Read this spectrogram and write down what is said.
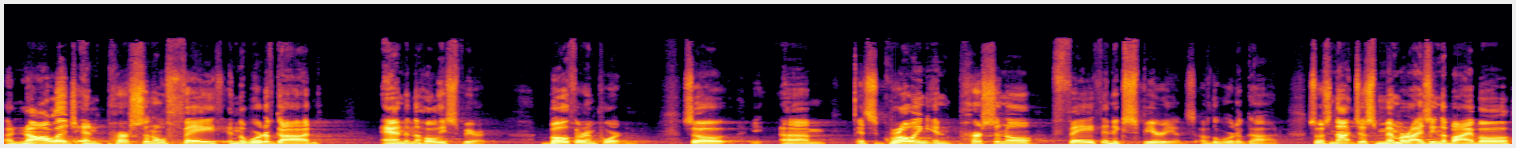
uh, knowledge and personal faith in the Word of God and in the Holy Spirit. Both are important. So um, it's growing in personal faith and experience of the Word of God. So it's not just memorizing the Bible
